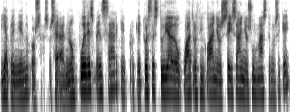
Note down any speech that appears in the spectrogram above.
y aprendiendo cosas. O sea, no puedes pensar que porque tú has estudiado cuatro, cinco años, seis años, un máster, no sé qué,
